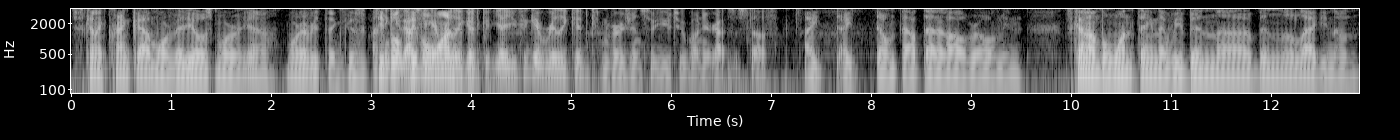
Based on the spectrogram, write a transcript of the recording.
just kind of crank out more videos, more yeah, more everything because people people get want really it. good. Yeah, you could get really good conversions through YouTube on your guys' stuff. I I don't doubt that at all, bro. I mean, it's kind of the one thing that we've been uh, been a little lagging on,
